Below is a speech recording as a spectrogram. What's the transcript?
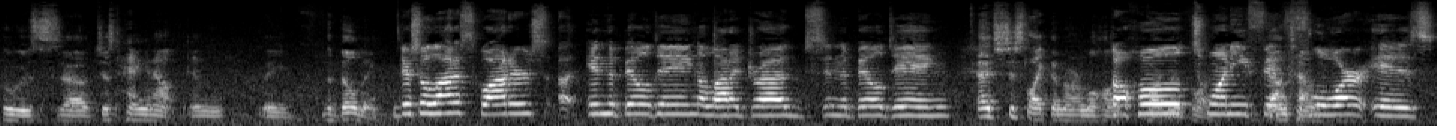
who's uh, just hanging out in the the building. There's a lot of squatters uh, in the building, a lot of drugs in the building. It's just like the normal The whole 25th Downtown. floor is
